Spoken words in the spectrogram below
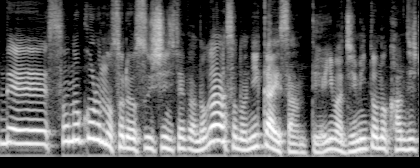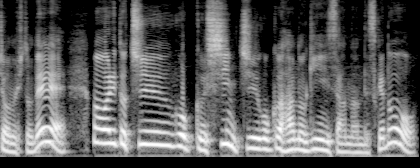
で、その頃のそれを推進してたのが、その二階さんっていう、今自民党の幹事長の人で、まあ割と中国、新中国派の議員さんなんですけど、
